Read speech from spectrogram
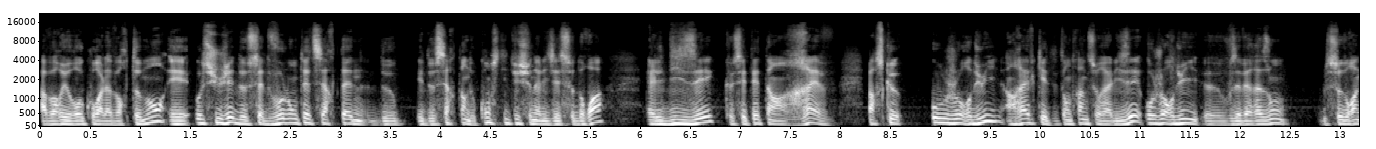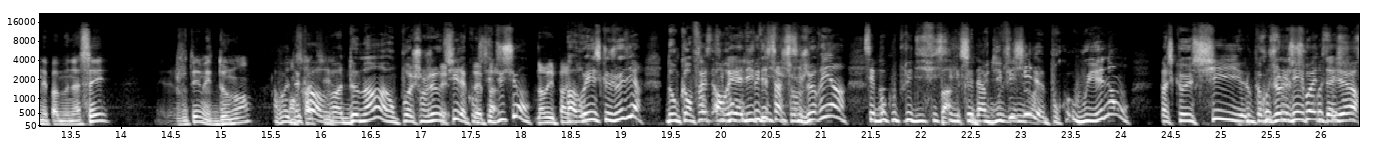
avoir eu recours à l'avortement. Et au sujet de cette volonté de certaines de, et de certains de constitutionnaliser ce droit, elle disait que c'était un rêve. Parce que aujourd'hui, un rêve qui était en train de se réaliser, aujourd'hui, euh, vous avez raison, ce droit n'est pas menacé. Mais elle ajoutait, mais demain, Ah ouais, D'accord. bah, Demain, on peut changer aussi la mais pas- Constitution. Non, mais par Ah, exemple, vous voyez ce que je veux dire Donc en fait, en réalité, ça difficile. change rien. C'est beaucoup plus difficile Bah, que c'est plus difficile. Pourquoi- Oui et non. Parce que si, Le comme je le souhaite d'ailleurs,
